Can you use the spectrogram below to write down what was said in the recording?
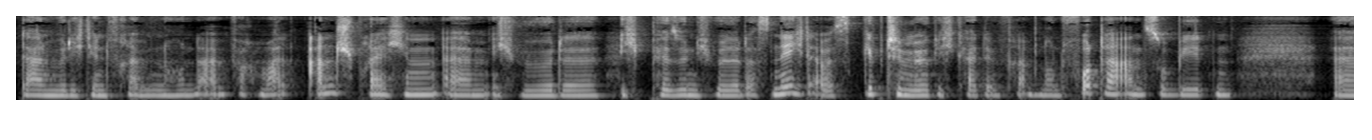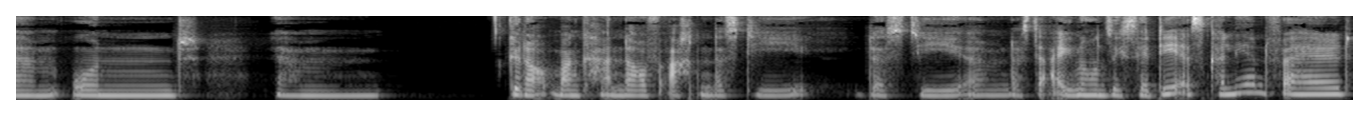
dann würde ich den fremden Hund einfach mal ansprechen. Ähm, ich würde, ich persönlich würde das nicht, aber es gibt die Möglichkeit, dem fremden Hund Futter anzubieten. Ähm, und ähm, genau, man kann darauf achten, dass die, dass die, ähm, dass der eigene Hund sich sehr deeskalierend verhält.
